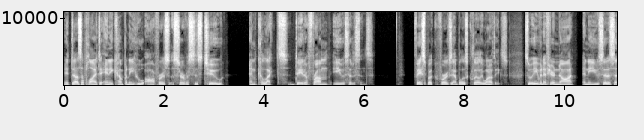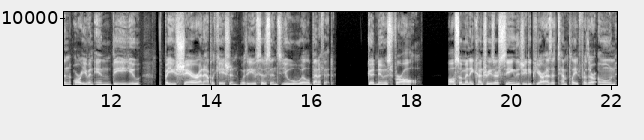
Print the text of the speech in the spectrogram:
it does apply to any company who offers services to and collects data from EU citizens. Facebook, for example, is clearly one of these. So even if you're not an EU citizen or even in the EU, but you share an application with EU citizens, you will benefit. Good news for all. Also, many countries are seeing the GDPR as a template for their own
